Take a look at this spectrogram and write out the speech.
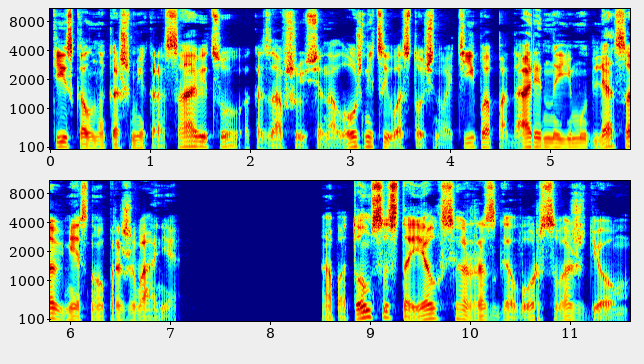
тискал на кошме красавицу, оказавшуюся наложницей восточного типа, подаренной ему для совместного проживания. А потом состоялся разговор с вождем.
